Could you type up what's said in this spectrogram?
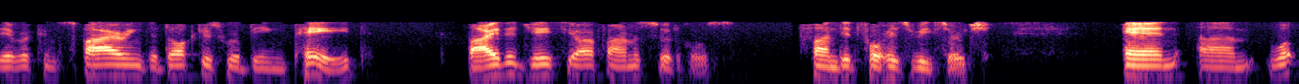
They were conspiring. The doctors were being paid by the JCR Pharmaceuticals, funded for his research, and um, what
